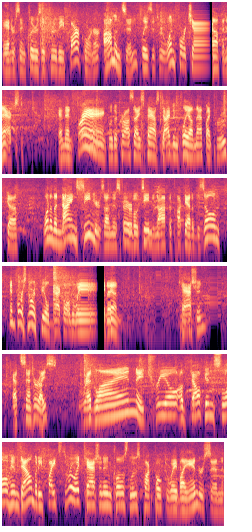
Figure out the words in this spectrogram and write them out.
Anderson clears it through the far corner. Amundsen plays it through one four forecheck, not the next. And then Frank with a cross ice pass, diving play on that by Perutka. One of the nine seniors on this Faribault team to knock the puck out of the zone and force Northfield back all the way in. Cashin at center ice. Red line, a trio of Falcons slow him down, but he fights through it. Cashin in close, loose puck poked away by Anderson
